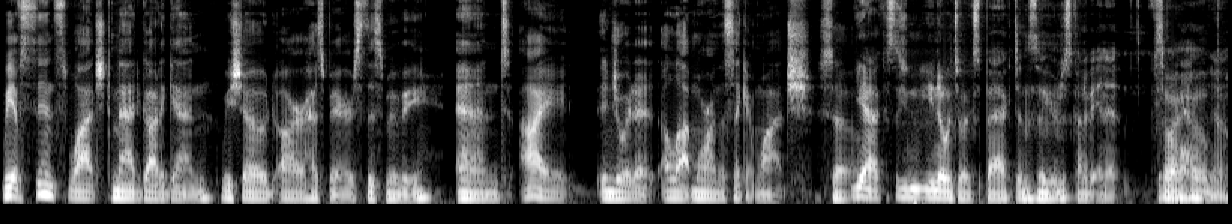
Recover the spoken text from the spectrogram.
we have since watched Mad God again. We showed our husbands this movie, and I enjoyed it a lot more on the second watch. So Yeah, because you, you know what to expect, and so you're mm-hmm. just kind of in it. So I whole- hope yeah.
